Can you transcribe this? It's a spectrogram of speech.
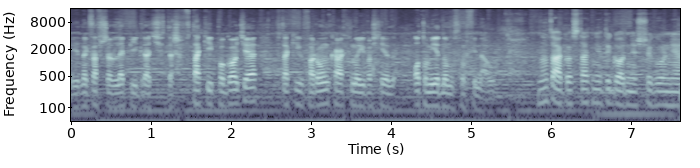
jednak zawsze lepiej grać też w takiej pogodzie, w takich warunkach, no i właśnie o tą jedną ósmą finału. No tak, ostatnie tygodnie szczególnie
